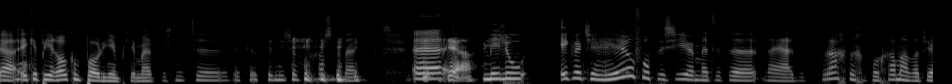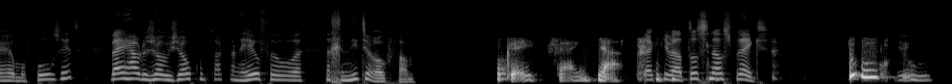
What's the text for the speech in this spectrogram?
ja, ik heb hier ook een podiumpje, maar het is niet, uh, er kunnen niet zoveel gasten bij. Uh, ja. Milou, ik wens je heel veel plezier met het, uh, nou ja, dit prachtige programma wat weer helemaal vol zit. Wij houden sowieso contact en heel veel, uh, dan geniet er ook van. Oké, okay, fijn, ja. Dankjewel, tot snel spreeks. Doei. Doei.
